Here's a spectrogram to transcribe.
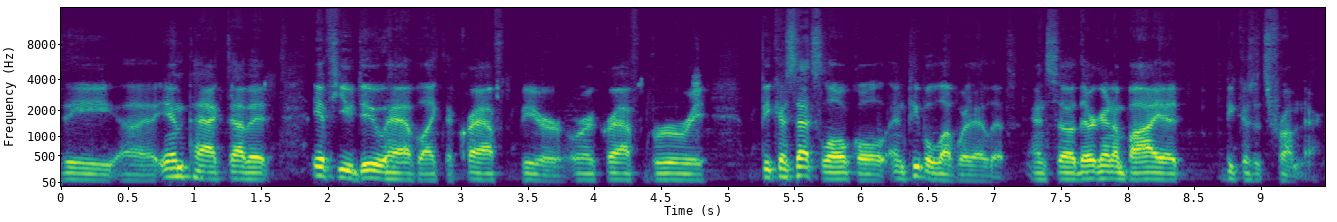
the uh, impact of it if you do have like the craft beer or a craft brewery, because that's local and people love where they live, and so they're going to buy it because it's from there.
